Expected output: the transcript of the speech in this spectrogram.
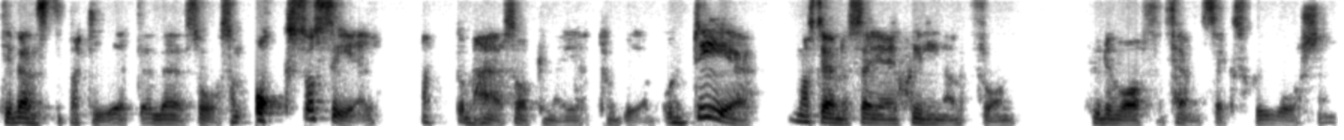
till Vänsterpartiet eller så, som också ser att de här sakerna är ett problem. Och det måste jag ändå säga är skillnad från hur det var för fem, sex, sju år sedan.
